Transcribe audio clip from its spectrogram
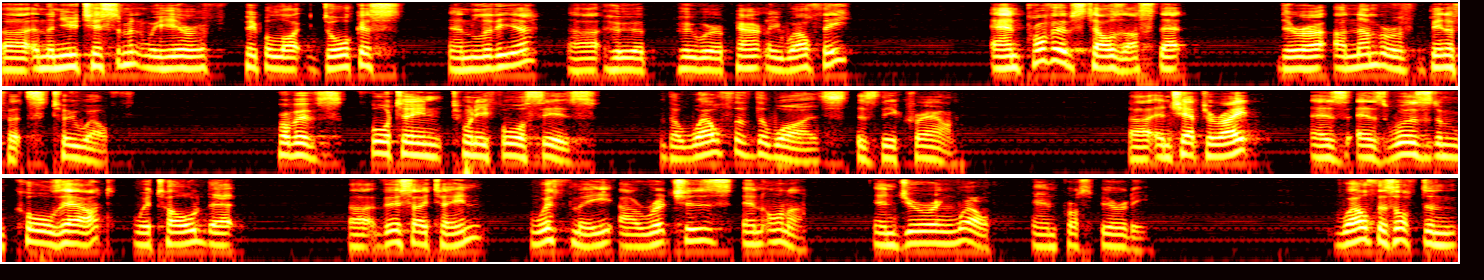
Uh, in the New Testament, we hear of people like Dorcas and Lydia, uh, who, who were apparently wealthy. And Proverbs tells us that there are a number of benefits to wealth. Proverbs 14:24 says, "The wealth of the wise is their crown." Uh, in chapter 8, as as wisdom calls out, we're told that uh, verse 18, "With me are riches and honor, enduring wealth and prosperity." Wealth is often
